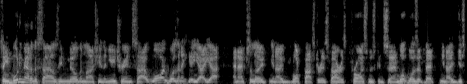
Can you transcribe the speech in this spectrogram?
so you bought him out of the sales in Melbourne last year, the Nutrien sale. Why wasn't he a, a an absolute, you know, blockbuster as far as price was concerned? What was it that you know just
